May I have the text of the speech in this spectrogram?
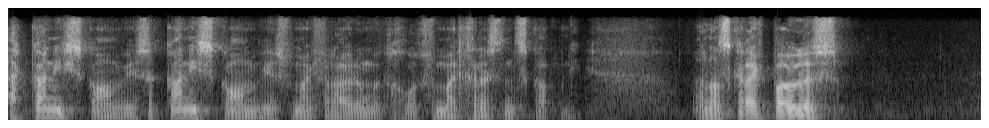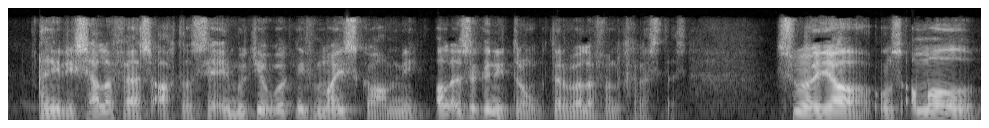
Ek kan nie skaam wees. Ek kan nie skaam wees vir my verhouding met God, vir my kristendom nie. En dan skryf Paulus in hierdie selfe vers 8 en sê en moet jy ook nie vir my skaam nie al is ek in die tronk ter wille van Christus. So ja, ons almal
